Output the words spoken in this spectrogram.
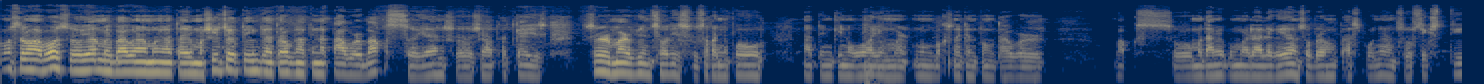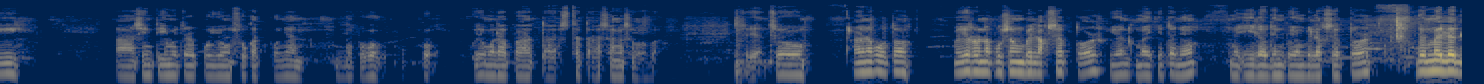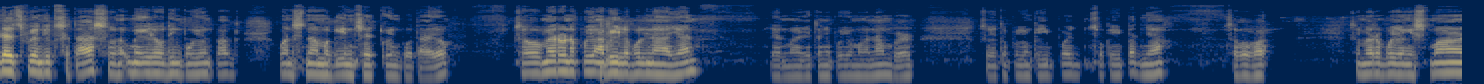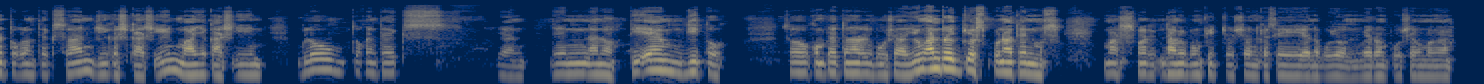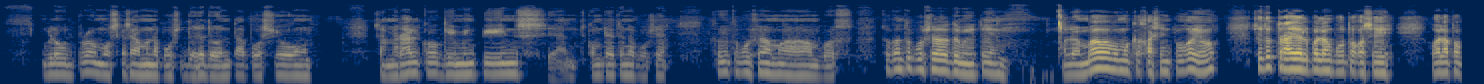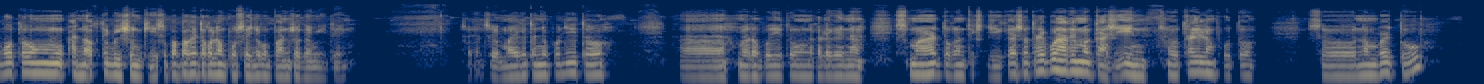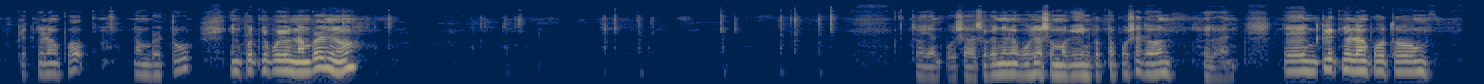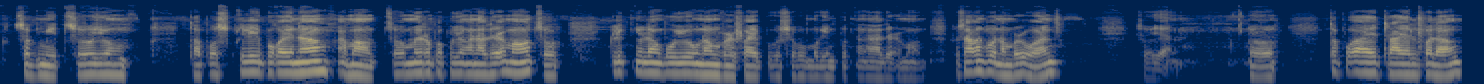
Kamusta mga boss? So yan, may bago na mga tayong machine. So ito yung tinatawag natin na tower box. So yan, so shout out kay Sir Marvin Solis. So sa kanya po natin kinukuha yung, yung box na ganitong tower box. So madami pong malalagay yan. Sobrang taas po niyan. So 60 ah, centimeter po yung sukat po niyan. Yung mula pa taas, tataas hanggang sa baba. So yan. So ano na po to? Mayroon na po siyang bell acceptor. Yan, kung makikita nyo. May ilaw din po yung bell acceptor. Then may LED lights po yan dito sa taas. So may ilaw din po yun pag once na mag insert coin po tayo. So meron na po yung available na yan. Yan, makikita nyo po yung mga number. So ito po yung keyboard. So keypad niya sa baba. So meron po yung Smart, Token Text Gcash Cash In, Maya Cash In, Globe, Token Text. Yan. Then ano, TM dito. So, kompleto na rin po siya. Yung Android kiosk po natin, mas, mas dami pong features yan kasi ano po yun, meron po siyang mga Globe promos, kasama na po siya doon. Tapos yung sa Meralco, gaming pins, yan, kompleto na po siya. So, ito po siya mga boss. So, ganito po siya gamitin. Halimbawa po magkakasin po kayo. So, ito trial pa lang po to kasi wala pa po tong ano, activation key. So, papakita ko lang po sa inyo kung paano siya gamitin. So, yan. so makikita nyo po dito. Ah, meron po dito nakalagay na Smart Token Text Gcash. So, try po natin mag-cash in. So, try lang po to. So, number 2. Click nyo lang po. Number 2. Input nyo po yung number nyo. So, yan po siya. So, ganyan lang po siya. So, mag-input na po siya doon. So, yan. Then, click nyo lang po itong submit. So, yung tapos, pili po kayo ng amount. So, mayroon pa po yung another amount. So, click nyo lang po yung number 5 kung gusto po mag-input ng another amount. So, sa akin po, number 1. So, yan. So, ito po ay trial pa lang.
